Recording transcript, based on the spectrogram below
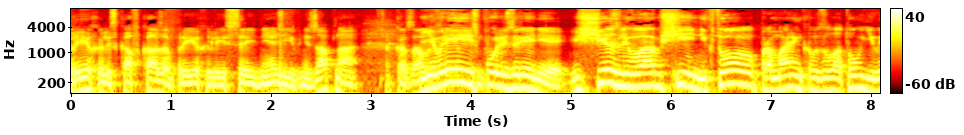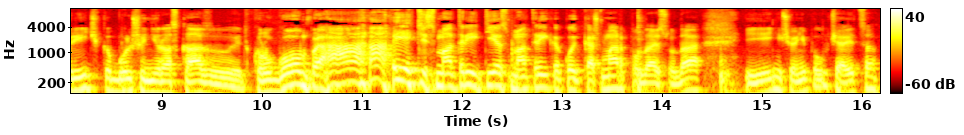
приехали с Кавказа, приехали из Средней Азии, внезапно Оказалось, евреи из поля зрения исчезли вообще, никто про маленького золотого еврейчика больше не рассказывает кругом, а, эти смотри, те смотри, какой кошмар туда-сюда, и ничего не получается.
